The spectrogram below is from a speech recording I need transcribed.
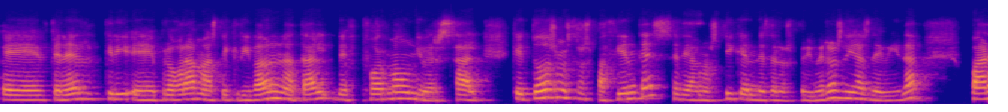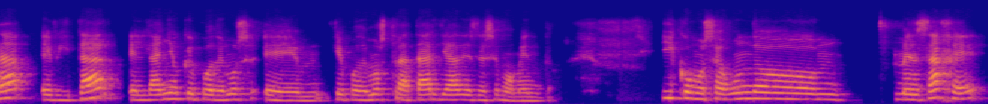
eh, tener eh, programas de cribado natal de forma universal, que todos nuestros pacientes se diagnostiquen desde los primeros días de vida para evitar el daño que podemos, eh, que podemos tratar ya desde ese momento. Y como segundo mensaje,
